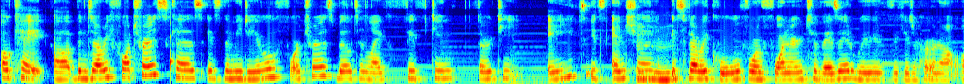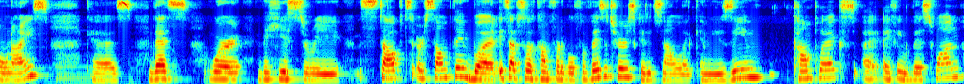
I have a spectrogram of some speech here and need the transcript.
Okay, uh, Benderi Fortress, because it's the medieval fortress built in like 1530 eight. It's ancient. Mm-hmm. It's very cool for a foreigner to visit with his or her own eyes, because that's where the history stopped or something. But it's absolutely comfortable for visitors because it's now like a museum complex. I, I think this one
